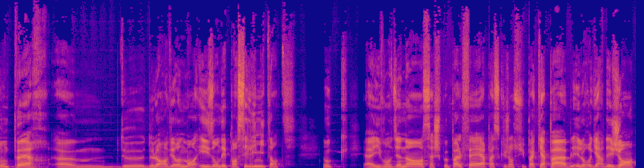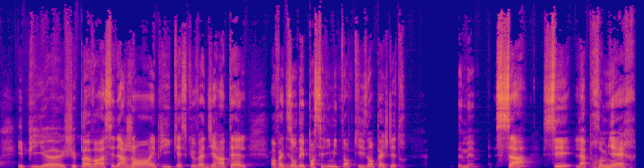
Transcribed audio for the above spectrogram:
ont peur euh, de, de, leur environnement et ils ont des pensées limitantes. Donc, euh, ils vont dire non, ça je peux pas le faire parce que j'en suis pas capable et le regard des gens et puis euh, je vais pas avoir assez d'argent et puis qu'est-ce que va dire un tel? En fait, ils ont des pensées limitantes qui les empêchent d'être eux-mêmes. Ça, c'est la première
